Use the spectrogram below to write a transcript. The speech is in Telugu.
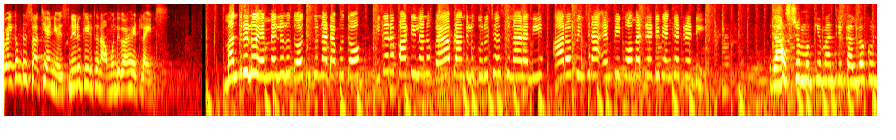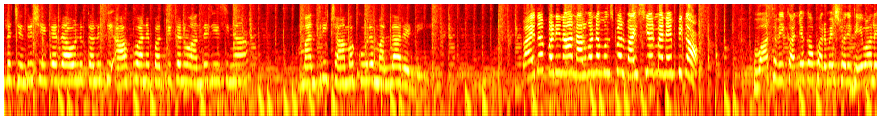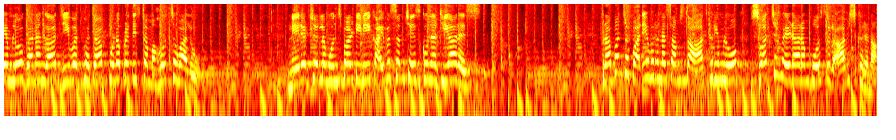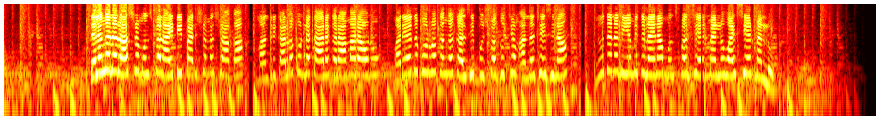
వెల్కమ్ టు సత్య న్యూస్ నేను కీర్తన. ముందుగా హెడ్లైన్స్. మంత్రులు ఎమ్మెల్యేలు దోచుకున్న డబ్బుతో ఇతర పార్టీలను భయభ్రాంతులు గురి చేస్తున్నారని ఆరోపించిన ఎంపీ కోమటిరెడ్డి వెంకటరెడ్డి. రాష్ట్ర ముఖ్యమంత్రి కల్వకుంట్ల చంద్రశేఖర్ రావును కలిసి ఆహ్వాన పత్రికను అందజేసిన మంత్రి చామకూర మల్లారెడ్డి. వాయిదా పడిన నల్గొండ మున్సిపల్ వైస్ చైర్మన్ ఎంపిక. వాసవి కన్యకా పరమేశ్వరి దేవాలయంలో ఘనంగా జీవధ్వజ పునఃప్రతిష్ఠ మహోత్సవాలు. నేరేడ్చర్ల మున్సిపాలిటీని కైవసం చేసుకున్న టీఆర్ఎస్. ప్రపంచ పర్యావరణ సంస్థ ఆధ్వర్యంలో స్వచ్ఛ మేడారం పోస్టర్ ఆవిష్కరణ. తెలంగాణ రాష్ట్ర మున్సిపల్ ఐటీ పరిశ్రమ శాఖ మంత్రి కల్వకుంట్ల తారక రామారావును మర్యాదపూర్వకంగా కలిసి పుష్పగుచ్చం అందజేసిన నూతన నియమితులైన మున్సిపల్ చైర్మన్లు వైస్ చైర్మన్లు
